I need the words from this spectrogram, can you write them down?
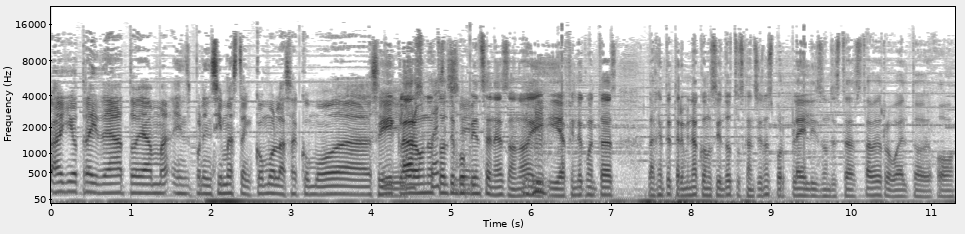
hay otra idea todavía ma- en- por encima hasta en cómo las acomodas. Sí, y- claro, uno todo el tiempo Sí. piensa en eso, ¿no? Y a fin de cuentas la gente termina conociendo tus canciones por playlists donde estás, esta vez revuelto o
